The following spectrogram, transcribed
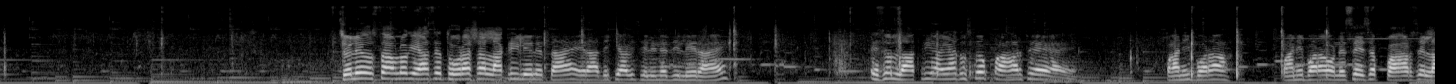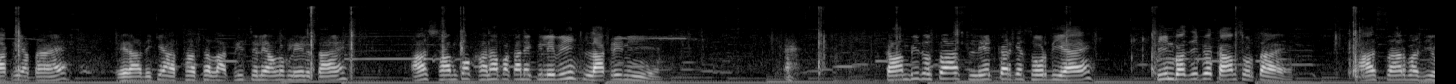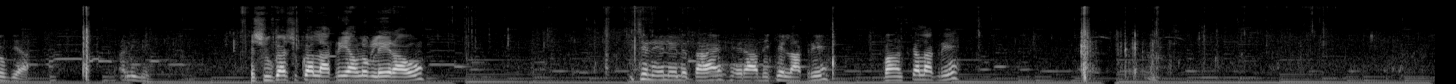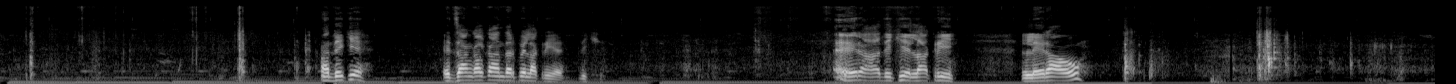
चलिए दोस्तों, हम लोग यहाँ से थोड़ा सा लाकड़ी ले लेता है। एरा, देखिए, अभी सेलिना जी ले रहा है। ये जो लाकड़ी आया दोस्तों, पहाड़ से आया है। पानी भरा पानी भरा होने से सब पहाड़ से लाकड़ी आता है। एरा, देखिए अच्छा अच्छा लाकड़ी। चलिए, हम लोग ले लेता है। आज शाम को खाना पकाने के लिए भी लाकड़ी नहीं है। काम भी दोस्तों आज लेट करके छोड़ दिया है। तीन बजे पे काम छोड़ता है। आज चार बजे हो गया। सूखा सूखा लाकड़ी हम लोग ले रहा हूँ। चलिए ले लेता है। रा देखिए लाकड़ी। बाँस का लाकड़ी। देखिए। ये जंगल का अंदर पे लकड़ी है देखिए। रहा देखिए लकड़ी। ले रहा हूँ।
